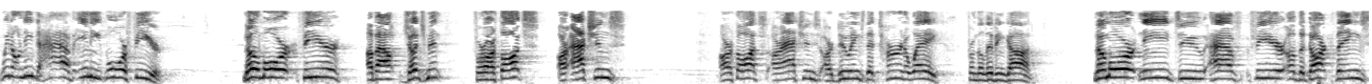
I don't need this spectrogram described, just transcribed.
we don't need to have any more fear. No more fear about judgment for our thoughts, our actions, our thoughts, our actions, our doings that turn away from the living God. No more need to have fear of the dark things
